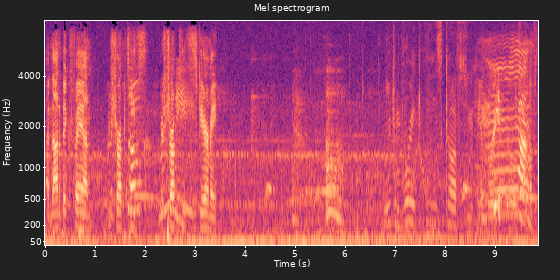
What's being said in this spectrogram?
I'm not a big fan. Your shark so teeth, your shark teeth scare me. We can break these cuffs. You can't break those cuffs.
